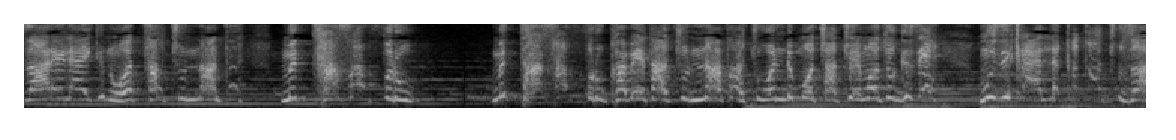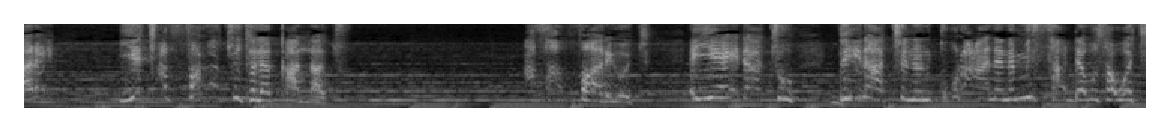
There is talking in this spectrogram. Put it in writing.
ዛሬ ላይ ግን ወጥታችሁ እናንተ ምታሳፍሩ ምታሳፍሩ ከቤታችሁ እናታችሁ ወንድሞቻችሁ የሞቱ ጊዜ ሙዚቃ ያለቀቃችሁ ዛሬ እየጨፈራችሁ ትለቃላችሁ። አሳፋሪዎች እየሄዳችሁ ዲናችንን ቁርአንን የሚሳደቡ ሰዎች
